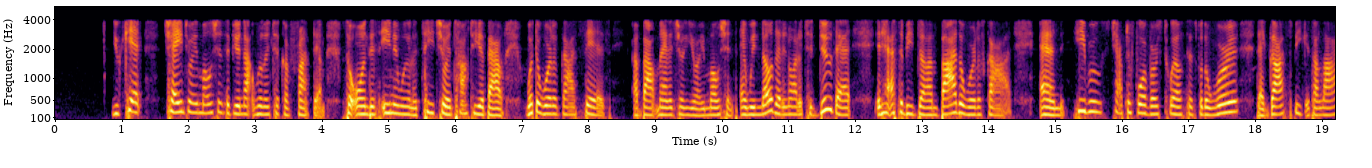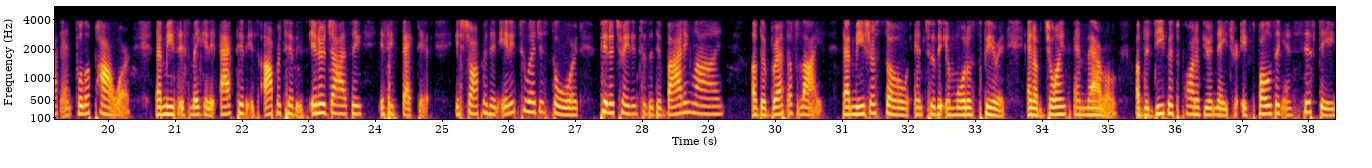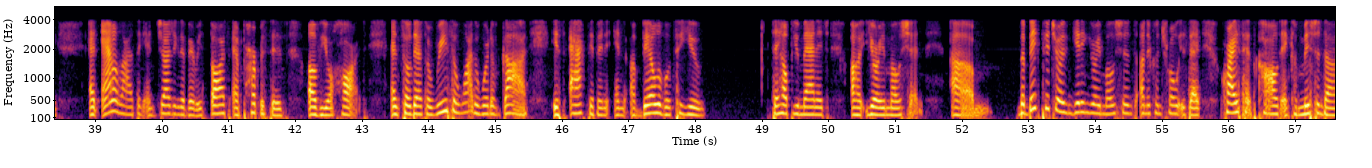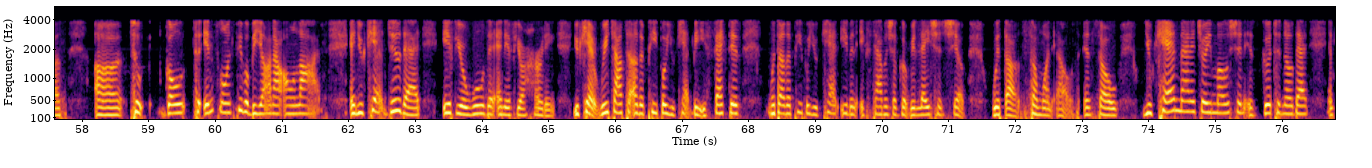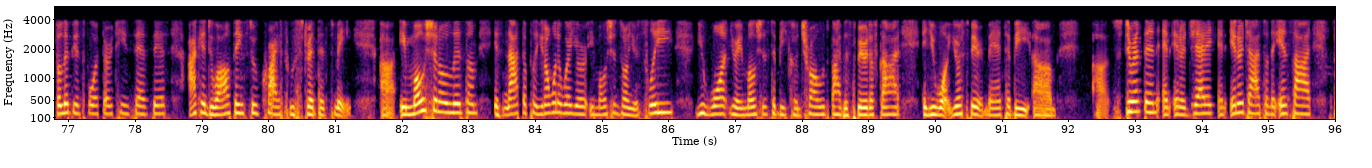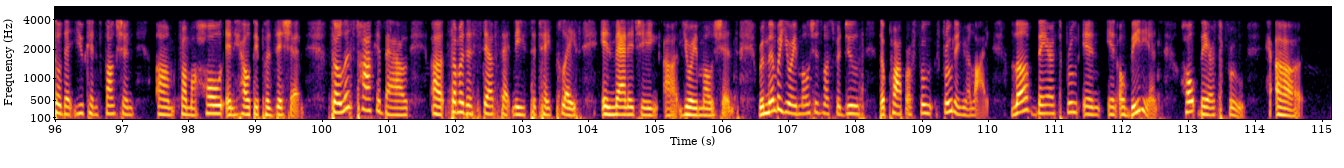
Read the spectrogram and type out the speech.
you can't change your emotions if you're not willing to confront them. So on this evening, we're going to teach you and talk to you about what the Word of God says about managing your emotions. And we know that in order to do that, it has to be done by the Word of God. And Hebrews chapter 4, verse 12 says, For the Word that God speaks is alive and full of power. That means it's making it active, it's operative, it's energizing, it's effective. It's sharper than any two edged sword, penetrating to the dividing line of the breath of life that means your soul into the immortal spirit and of joints and marrow of the deepest part of your nature, exposing and sifting and analyzing and judging the very thoughts and purposes of your heart. And so there's a reason why the Word of God is active and, and available to you to help you manage uh, your emotion. Um, the big picture in getting your emotions under control is that Christ has called and commissioned us uh, to go to influence people beyond our own lives. And you can't do that if you're wounded and if you're hurting. You can't reach out to other people. You can't be effective with other people. You can't even establish a good relationship with uh, someone else. And so you can manage your emotion. It's good to know that. And Philippians 4:13 says this: "I can do all things through Christ who strengthens me." Uh, emotionalism is not the place. You don't want to wear your emotions on your sleeve. You want your emotions to be controlled by the Spirit of God, and you want your spirit man to be um, uh, strengthened and energetic and energized on the inside so that you can function um, from a whole and healthy position. So let's talk about uh, some of the steps that needs to take place in managing uh, your emotions. Remember, your emotions must produce the proper fruit, fruit in your life. Love bears fruit in, in obedience. Hope bears fruit. Uh,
